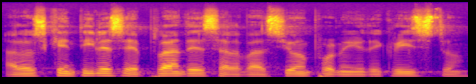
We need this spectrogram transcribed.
a los gentiles el plan de salvación por medio de Cristo.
